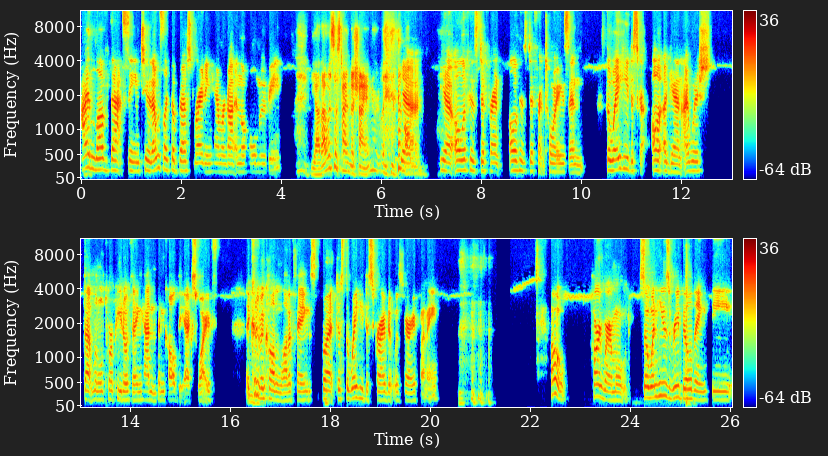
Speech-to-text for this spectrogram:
I loved that scene too. That was like the best writing Hammer got in the whole movie. Yeah, that was his time to shine, really. yeah. yeah, all of his different all of his different toys and the way he described again, I wish that little torpedo thing hadn't been called the ex-wife. It mm could have been called a lot of things, but just the way he described it was very funny. oh, hardware mode. So when he he's rebuilding the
